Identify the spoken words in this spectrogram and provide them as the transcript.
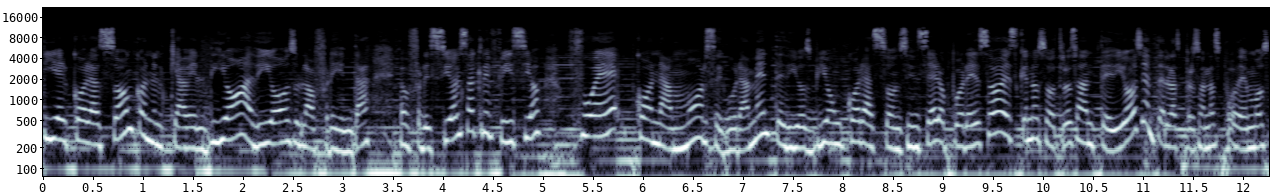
y el corazón con el que Abel dio a Dios la ofrenda, ofreció el sacrificio, fue con amor seguramente. Dios vio un corazón sincero. Por eso es que nosotros ante Dios y ante las personas podemos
